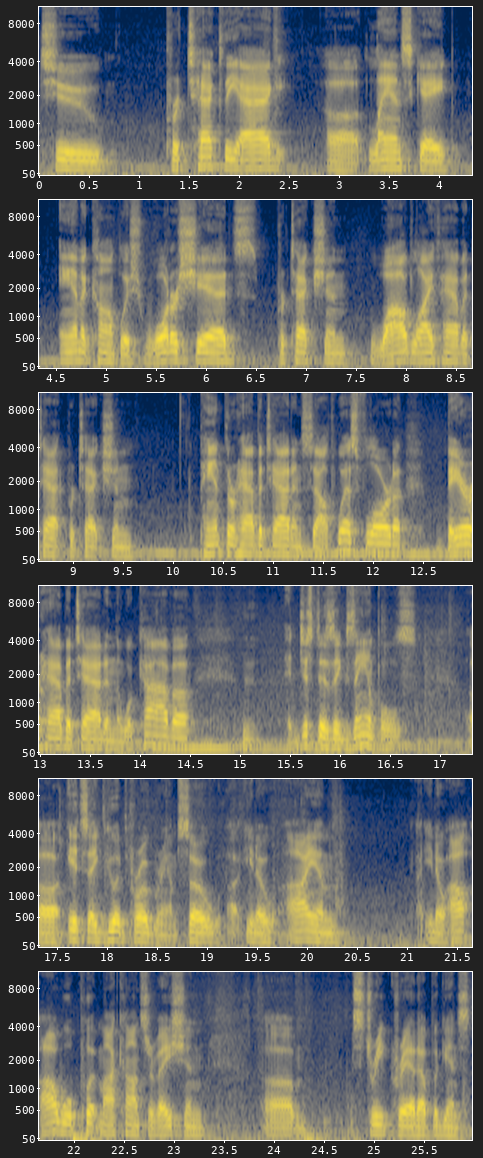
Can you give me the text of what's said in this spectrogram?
to protect the ag uh, landscape and accomplish watersheds protection, wildlife habitat protection, panther habitat in southwest Florida, bear habitat in the Wekiva, just as examples. Uh, it's a good program. So, uh, you know, I am, you know, I'll, I will put my conservation um, street cred up against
